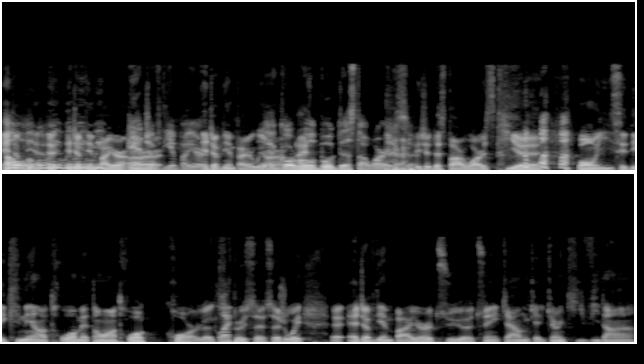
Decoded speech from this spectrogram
Edge, Oh, of the, oui, oui, Edge of the. Empire. Edge of the Empire. Edge of the Empire, oui. le core un- rule book de Star Wars. un RPG de Star Wars qui, euh, bon, il s'est décliné en trois, mettons, en trois cores là, qui Ouais. peut se, se jouer. Euh, Edge of the Empire, tu, tu incarnes quelqu'un qui vit dans.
